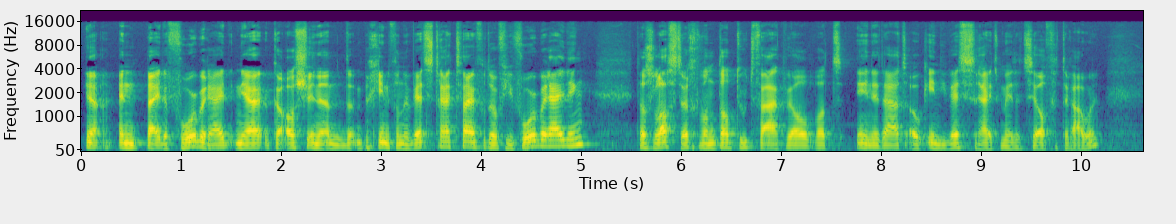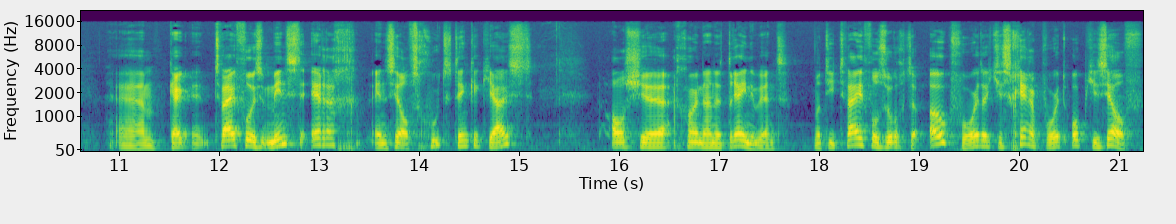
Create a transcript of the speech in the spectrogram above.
Ja. ja, en bij de voorbereiding, ja, als je aan het begin van een wedstrijd twijfelt over je voorbereiding, dat is lastig, want dat doet vaak wel wat inderdaad ook in die wedstrijd met het zelfvertrouwen. Um, kijk, twijfel is het minste erg en zelfs goed, denk ik juist, als je gewoon aan het trainen bent. Want die twijfel zorgt er ook voor dat je scherp wordt op jezelf.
